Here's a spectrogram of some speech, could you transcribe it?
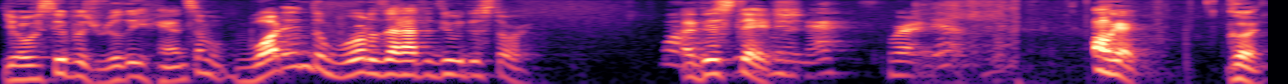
Yosef was really handsome? What in the world does that have to do with the story? Well, At this stage. Right. Yeah. Okay, good.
